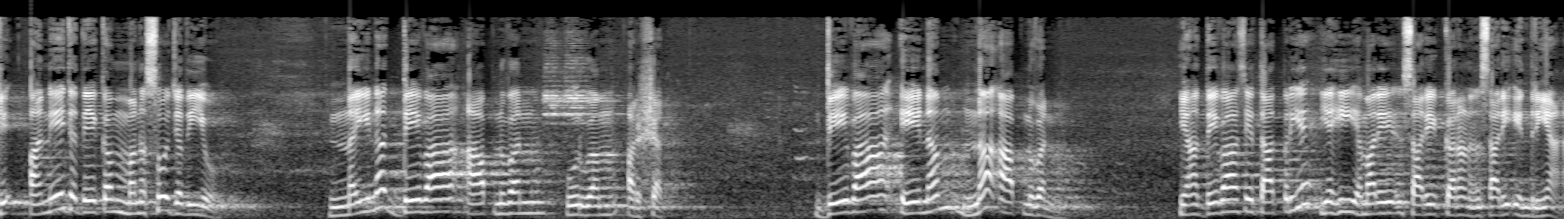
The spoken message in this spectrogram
कि अनेज देकम मनसो जवियो। नैन देवा आपनुवन पूर्वम अर्षद देवा एनम न आपनुवन। यहाँ देवा से तात्पर्य यही हमारे सारे करण, सारी इंद्रियाँ।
